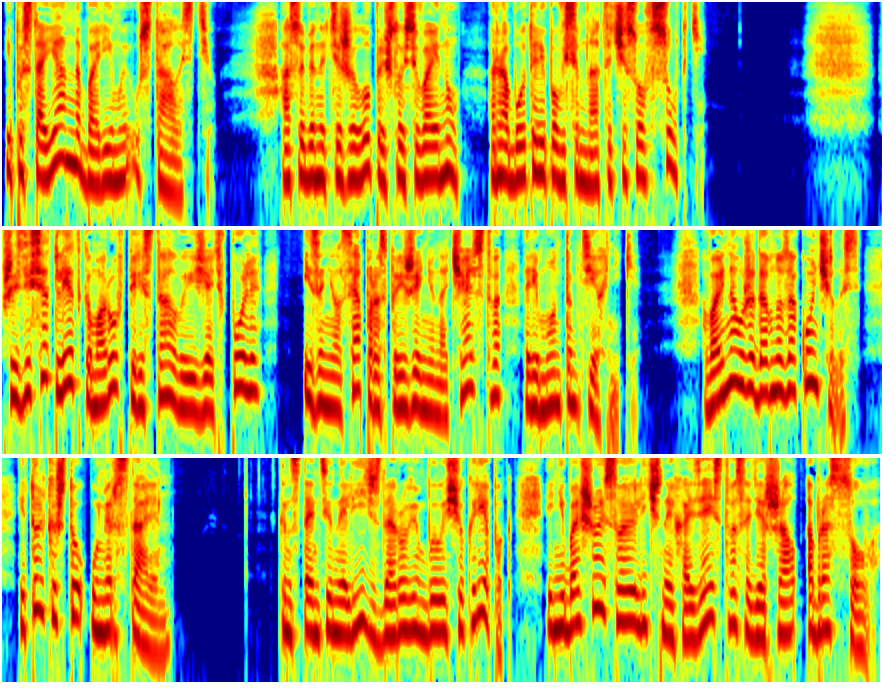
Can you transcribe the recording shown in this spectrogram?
и постоянно боримой усталостью. Особенно тяжело пришлось в войну, работали по 18 часов в сутки. В 60 лет Комаров перестал выезжать в поле и занялся по распоряжению начальства ремонтом техники. Война уже давно закончилась, и только что умер Сталин. Константин Ильич здоровьем был еще крепок, и небольшое свое личное хозяйство содержал образцово.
